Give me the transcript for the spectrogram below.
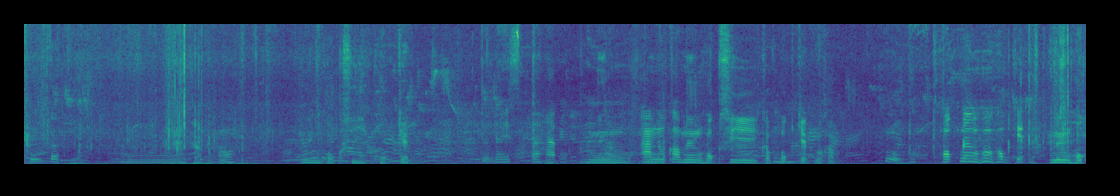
ใส่จักเสียหนึ่งหกสี่หกเจ็ดจะได้ทหารหนึ่งอ่านดูก่อนหนึ่งหกสี่กับหกเจ็ดบ่ครับ61 67ล่ะหนึ่งหก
